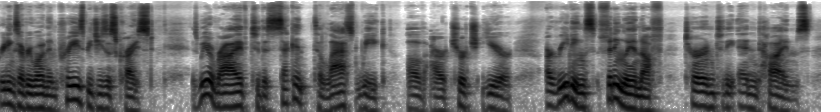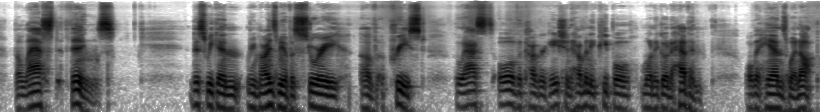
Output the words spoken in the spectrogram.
Greetings, everyone, and praise be Jesus Christ. As we arrive to the second to last week of our church year, our readings, fittingly enough, turn to the end times, the last things. This weekend reminds me of a story of a priest who asked all of the congregation how many people want to go to heaven. All the hands went up.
